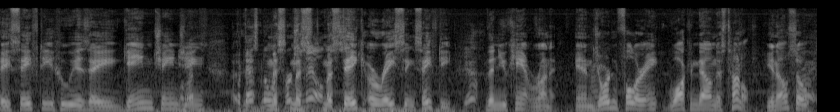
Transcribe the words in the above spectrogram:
a safety who is a game-changing, Well, that's- but that's knowing personnel. That's- mistake erasing safety, Yeah. then you can't run it. And Jordan Fuller ain't walking down this tunnel, you know. So Right.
